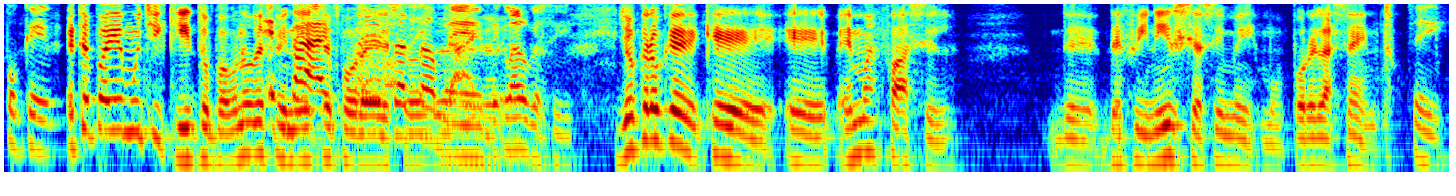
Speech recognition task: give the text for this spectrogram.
Porque Este país es muy chiquito para uno definirse Exacto, por eso. exactamente, Eh, claro que sí. Yo creo que, que, eh, es más fácil de definirse a sí mismo por el acento. Sí,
